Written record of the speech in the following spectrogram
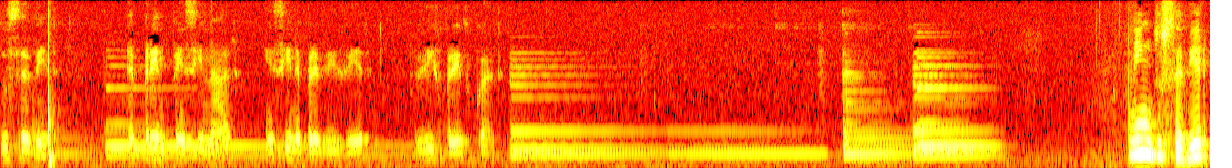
do saber. Aprende para ensinar, ensina para viver, vive para educar. Ninho do saber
